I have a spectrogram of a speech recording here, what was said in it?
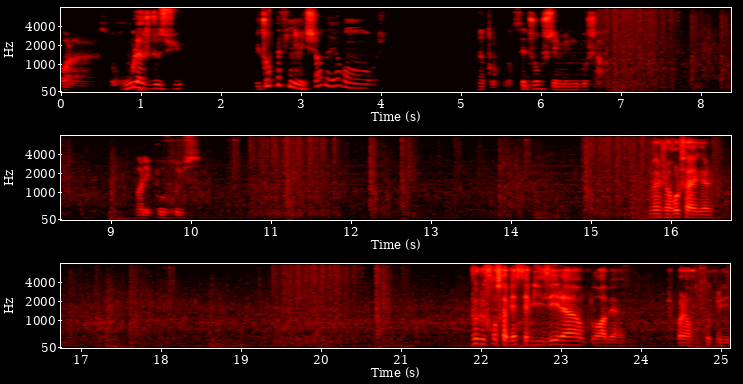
Oh là là, ce roulage dessus. J'ai toujours pas fini mes chars d'ailleurs en. Bientôt, dans 7 jours, j'ai mes nouveaux chars. Oh les pauvres Russes. Moi, je roule sur la gueule. Que le front sera bien stabilisé, là, on pourra bien. Je pourrai leur continuer.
